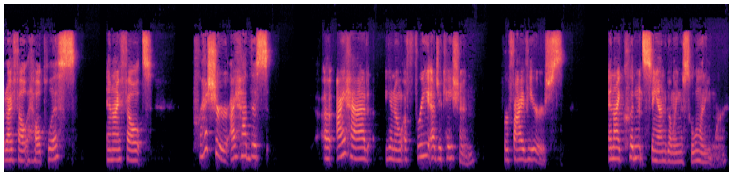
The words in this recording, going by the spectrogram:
but I felt helpless and I felt pressure. I had this, uh, I had, you know, a free education for five years and I couldn't stand going to school anymore.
